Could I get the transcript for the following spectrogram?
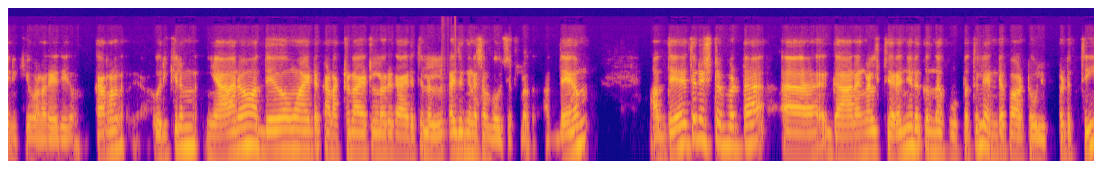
എനിക്ക് വളരെയധികം. കാരണം ഒരിക്കലും ഞാനോ അദ്ദേഹവുമായിട്ട് കണക്റ്റഡ് ആയിട്ടുള്ള ഒരു കാര്യത്തിലല്ല ഇതിങ്ങനെ സംഭവിച്ചിട്ടുള്ളത്. അദ്ദേഹം അദ്ദേഹത്തിന് ഇഷ്ടപ്പെട്ട ഗാനങ്ങൾ തിരഞ്ഞെടുക്കുന്ന കൂട്ടത്തിൽ എന്റെ പാട്ട് ഉൾപ്പെടുത്തി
